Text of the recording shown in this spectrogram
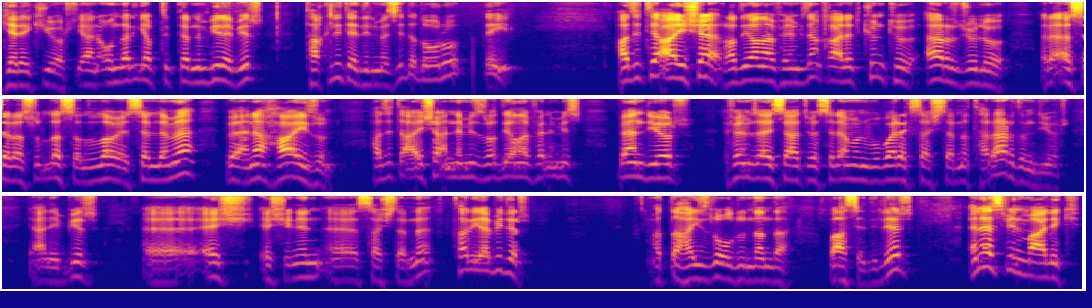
gerekiyor. Yani onların yaptıklarının birebir taklit edilmesi de doğru değil. Hazreti Ayşe radıyallahu anh efendimizden galet küntü erculu re'ese Resulullah sallallahu aleyhi ve selleme ve ene haizun. Hazreti Ayşe annemiz radıyallahu anh efendimiz ben diyor Efendimiz aleyhissalatü vesselamın mübarek saçlarını tarardım diyor. Yani bir e, eş eşinin e, saçlarını tarayabilir. Hatta hayızlı olduğundan da bahsedilir. Enes bin Malik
